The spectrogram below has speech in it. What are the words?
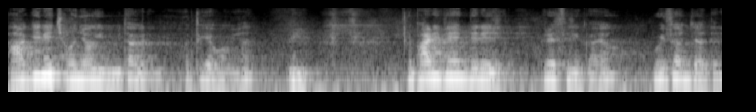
악인의 전형입니다 그러면. 어떻게 보면. 음. 바리새인들이 그랬으니까요 위선자들이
